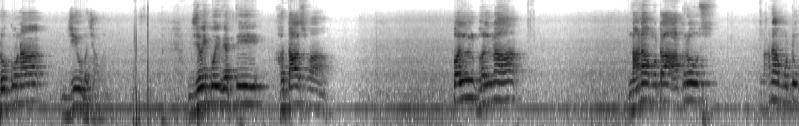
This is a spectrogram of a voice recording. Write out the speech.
લોકોના જીવ બચાવવાનું જો કોઈ વ્યક્તિ હતાશમાં, પલ ભલના નાના મોટા આક્રોશ, નાના મોટું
